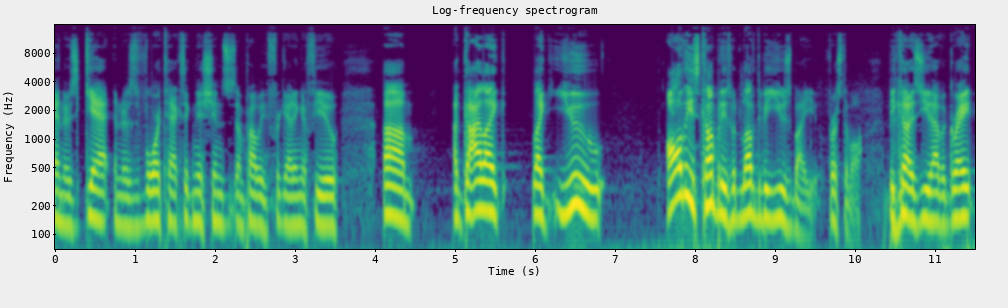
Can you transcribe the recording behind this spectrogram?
and there's Get, and there's Vortex ignitions. I'm probably forgetting a few. Um, a guy like like you, all these companies would love to be used by you. First of all, because you have a great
